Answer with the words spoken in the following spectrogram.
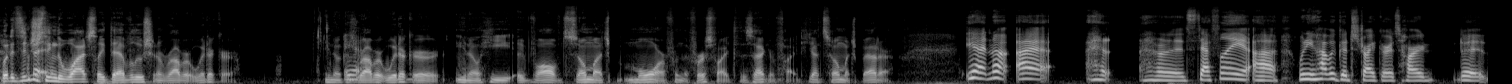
But it's interesting to watch like the evolution of Robert Whitaker. You know, because Yeah. Robert Whitaker, you know, he evolved so much more from the first fight to the second fight. He got so much better. Yeah, no, I, I, I don't know. It's definitely uh, when you have a good striker, it's hard to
